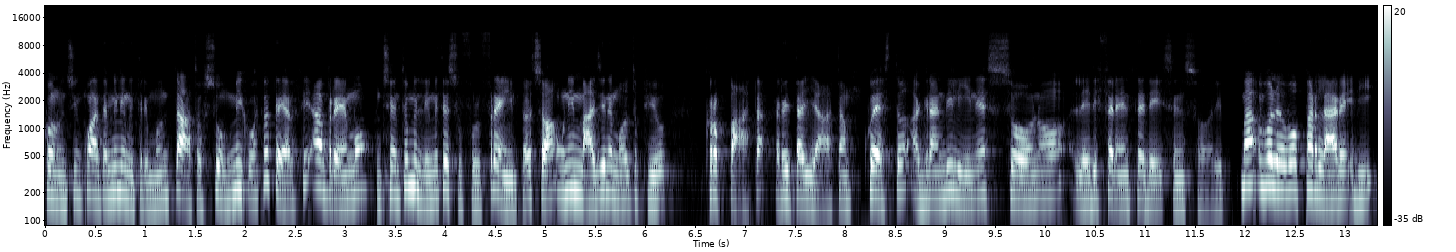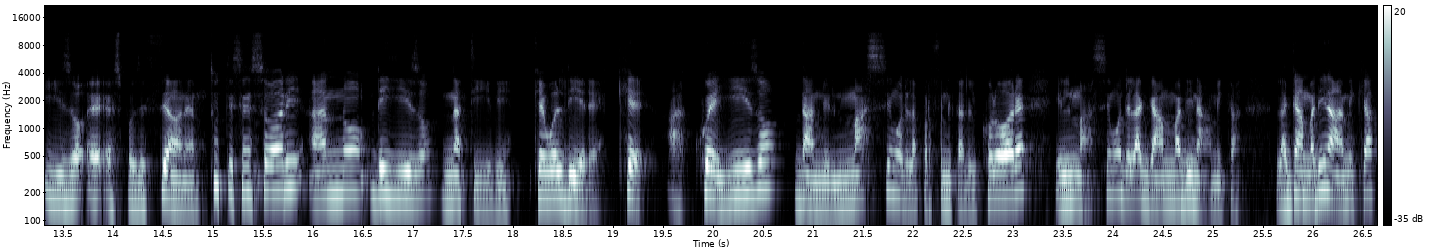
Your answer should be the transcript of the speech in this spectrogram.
con un 50 mm montato su un micro 4 terzi avremo un 100 mm su full frame, perciò un'immagine molto più croppata, ritagliata. Questo a grandi linee sono le differenze dei sensori. Ma volevo parlare di ISO e esposizione. Tutti i sensori hanno degli ISO nativi, che vuol dire che a quegli ISO danno il massimo della profondità del colore, il massimo della gamma dinamica. La gamma dinamica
